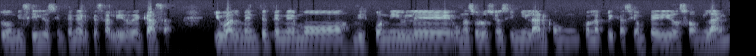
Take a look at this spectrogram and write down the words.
domicilio sin tener que salir de casa. Igualmente tenemos disponible una solución similar con, con la aplicación Pedidos Online,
